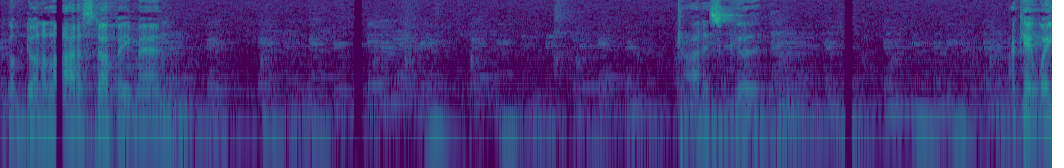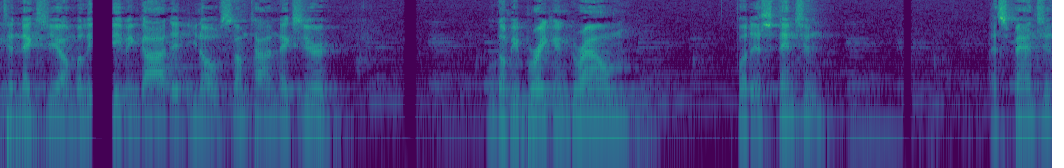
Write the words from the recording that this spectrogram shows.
We're gonna be doing a lot of stuff, amen. God is good. I can't wait till next year. I'm believing God that, you know, sometime next year we're gonna be breaking ground for the extension, expansion.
